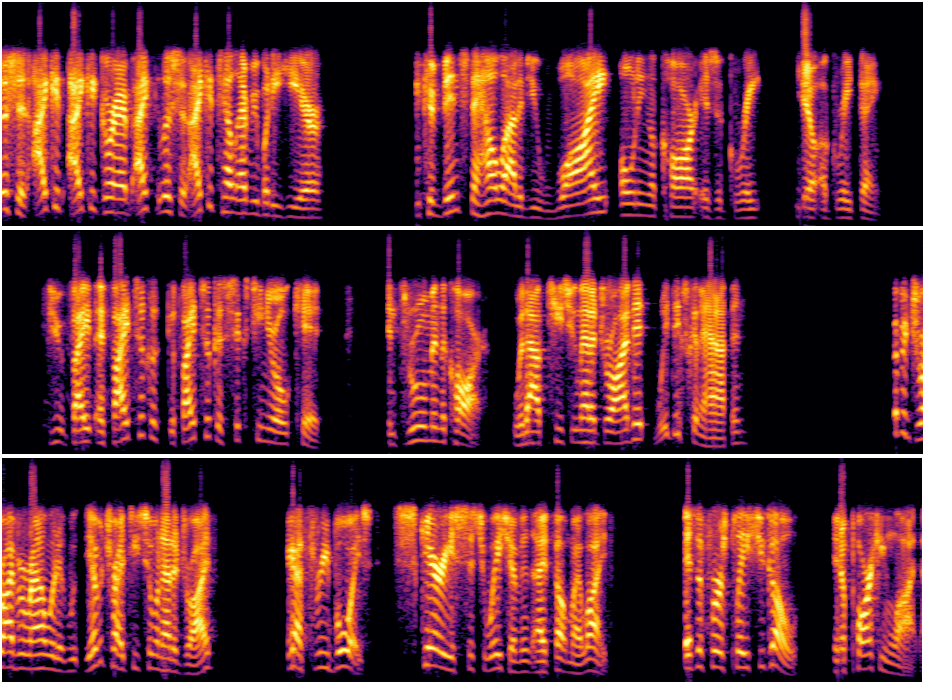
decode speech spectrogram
listen, I could I could grab I listen, I could tell everybody here and convince the hell out of you why owning a car is a great you know, a great thing. If you if I if I took a if I took a 16 year old kid and threw him in the car without teaching him how to drive it, what do you think's going to happen? You ever drive around with it? You ever try to teach someone how to drive? I got three boys. Scariest situation I've I felt in my life. It's the first place you go in a parking lot,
